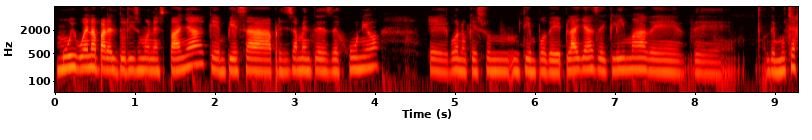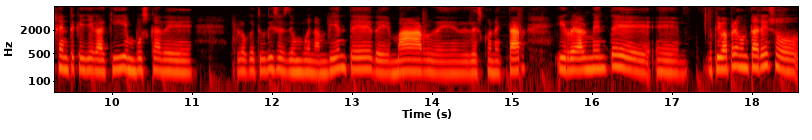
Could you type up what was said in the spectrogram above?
muy buena para el turismo en España, que empieza precisamente desde junio. Eh, bueno, que es un, tiempo de playas, de clima, de, de, mucha gente que llega aquí en busca de lo que tú dices, de un buen ambiente, de mar, de, desconectar. Y realmente eh, te iba a preguntar eso,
